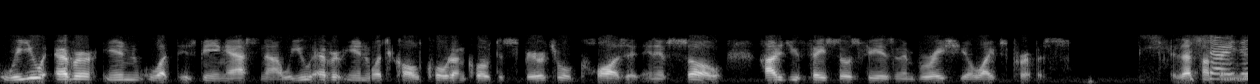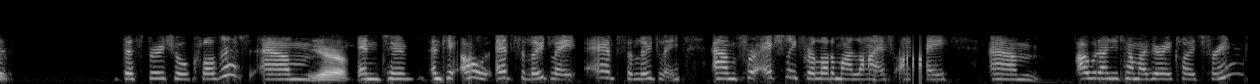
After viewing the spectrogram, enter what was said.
were you ever in what is being asked now? Were you ever in what's called "quote unquote" the spiritual closet? And if so, how did you face those fears and embrace your life's purpose? Is that something? so the the spiritual closet. Um, yeah. in terms into oh absolutely absolutely um for actually for a lot of my life i um i would only tell my very close friends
